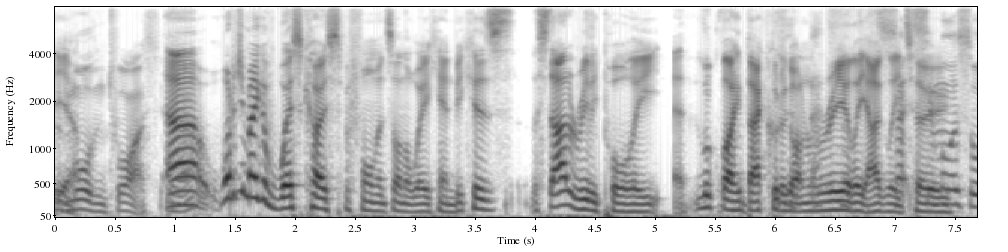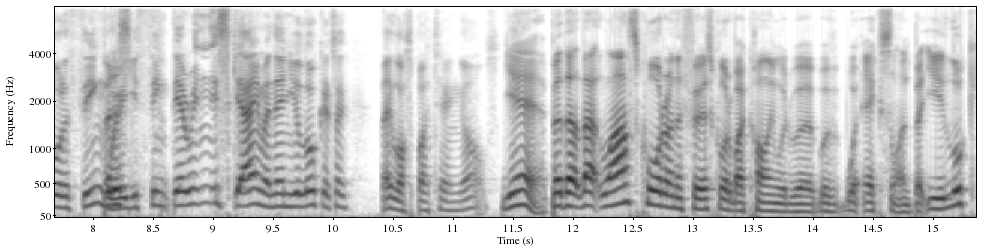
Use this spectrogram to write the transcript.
Yeah. more than twice. you Uh, what did you make of West Coast's performance on the weekend? Because they started really poorly. It looked like that could have gotten really ugly too. Similar sort of thing But where you think they're in this game, and then you look, it's like they lost by 10 goals. Yeah, but that, that last quarter and the first quarter by Collingwood were, were, were excellent. But you look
